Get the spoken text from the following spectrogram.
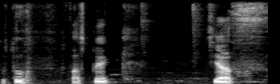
दोस्तों फ़र्स्ट पैक चेस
